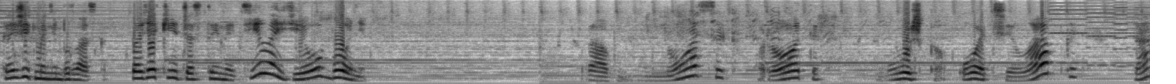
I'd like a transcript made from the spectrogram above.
скажіть мені, будь ласка, то які частини тіла є у боні? Правильно, носик, ротик, вушка, очі, лапки та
